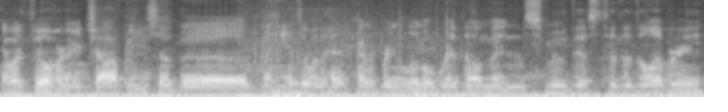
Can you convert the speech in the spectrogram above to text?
and would feel very choppy. So the the hands over the head kind of bring a little rhythm and smoothness to the delivery.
